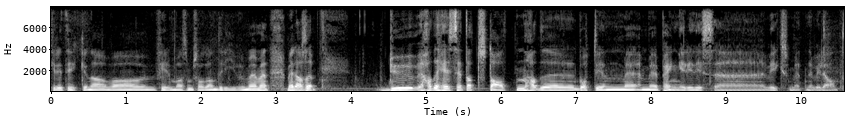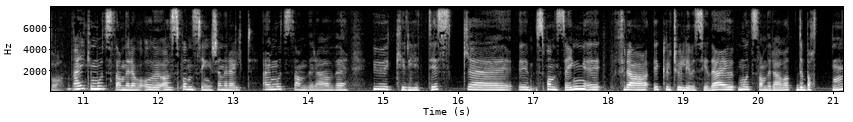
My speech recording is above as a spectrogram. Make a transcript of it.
kritikken av hva firmaet som sådan driver med. Men, men altså, Du hadde helst sett at staten hadde gått inn med, med penger i disse virksomhetene, vil jeg anta? Jeg er ikke motstander av, av sponsing generelt. Jeg er motstander av uh, ukritisk eh, sponsing uh, fra kulturlivets side. Jeg er motstander av at debatten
